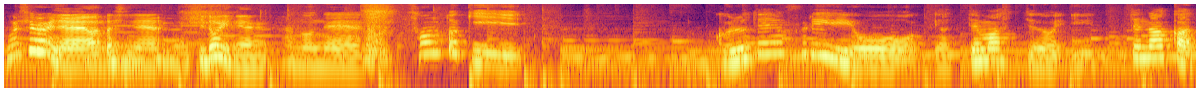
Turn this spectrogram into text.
面白いねゃん。私ね。ひどいね。あのねその時グルテンフリーをやってますっていうのは言ってなかっ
